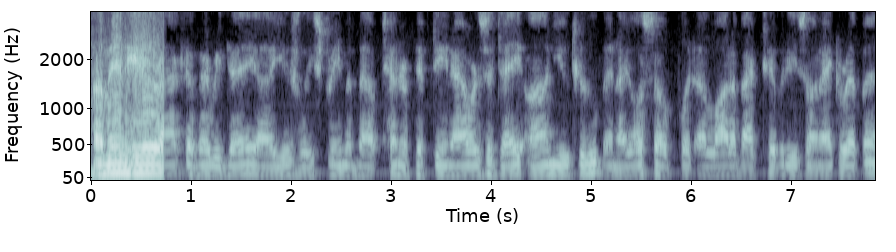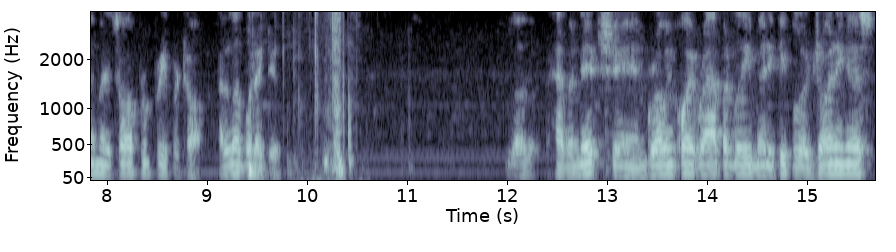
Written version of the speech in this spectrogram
I'm in here active every day. I usually stream about 10 or 15 hours a day on YouTube, and I also put a lot of activities on Anchor FM, and it's all from Free4Talk. I love what I do. Love it. Have a niche and growing quite rapidly. Many people are joining us.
